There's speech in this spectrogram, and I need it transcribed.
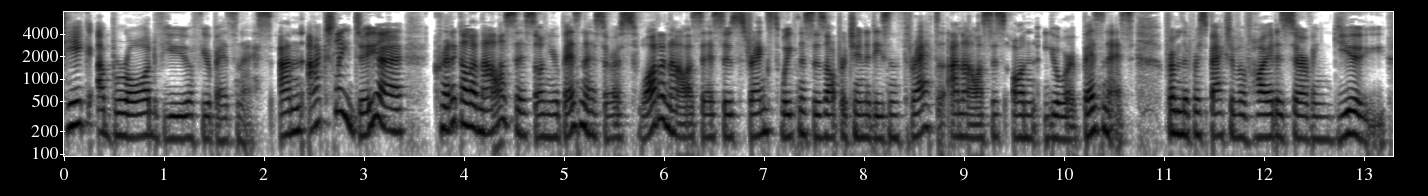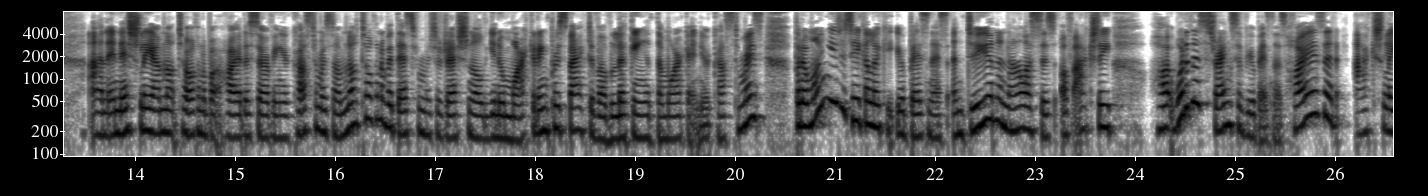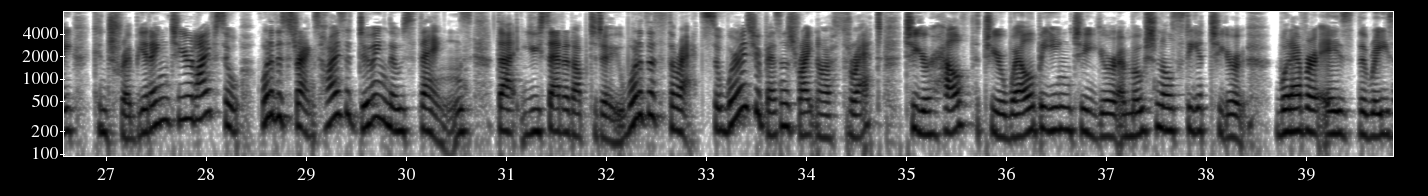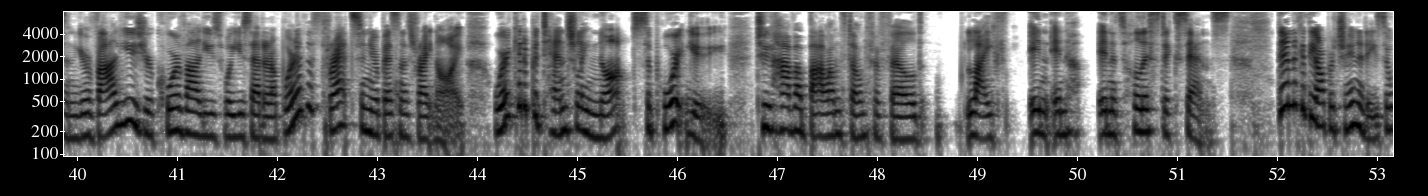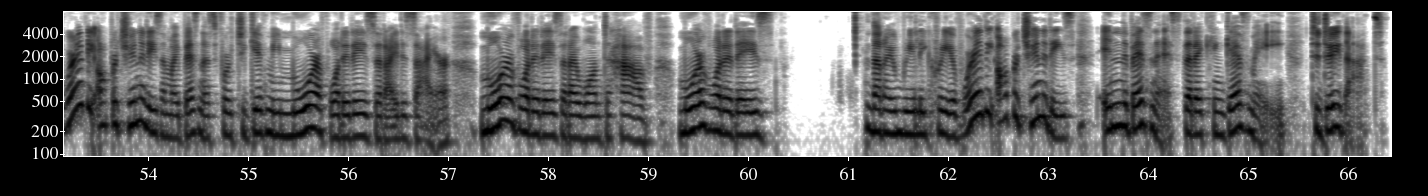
take a broad view of your business and actually do a critical analysis on your business or a SWOT analysis, so strengths, weaknesses, opportunities, and threat analysis on your business from the perspective of how it is serving you. And initially, I'm not talking about how it is serving your customers. So I'm not talking about this from a traditional, you know, marketing perspective of looking at the market and your customers, but I want you to take a look at your business and do an analysis of actually how, what are the strengths of your business? How is it actually contributing to your life? So, what are the strengths? How is it doing those things that you set it up to do? What are the threats? So, where is your business right now a threat to your health, to your well being, to your emotional state, to your whatever is the reason, your values, your core values, where you set it up? Where are the threats in your business right now? Where could it potentially not support you to have a balanced and fulfilled life in in in its holistic sense. Then look at the opportunities. So where are the opportunities in my business for it to give me more of what it is that I desire, more of what it is that I want to have, more of what it is that I really crave? Where are the opportunities in the business that it can give me to do that?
